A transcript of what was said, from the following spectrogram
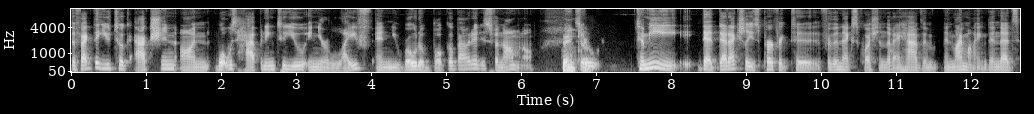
the fact that you took action on what was happening to you in your life and you wrote a book about it is phenomenal. Thank you. To me, eh, that that actually is perfect to for the next question that I have in, in my mind. And that's,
